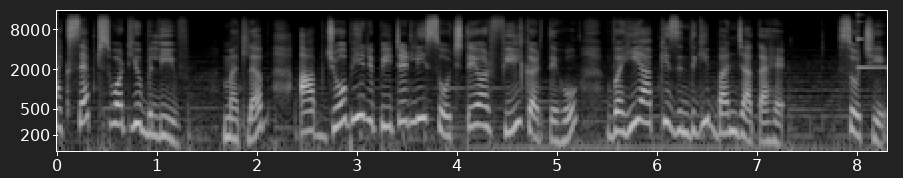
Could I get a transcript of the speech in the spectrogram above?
accept what you believe मतलब आप जो भी रिपीटेडली सोचते और फील करते हो, वही आपकी ज़िंदगी बन जाता है। सोचिए,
